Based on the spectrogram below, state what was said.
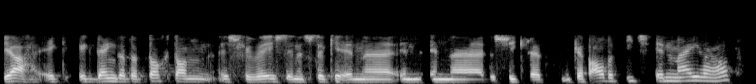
Ja, ik, ik denk dat het toch dan is geweest in het stukje in, uh, in, in uh, The Secret. Ik heb altijd iets in mij gehad.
